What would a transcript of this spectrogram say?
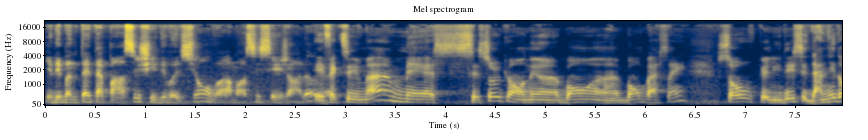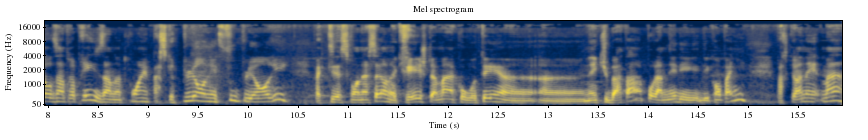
il y a des bonnes têtes à penser chez Dévolution, on va ramasser ces gens-là. Effectivement, mais c'est sûr qu'on est un bon, bon bassin, sauf que l'idée, c'est d'amener d'autres entreprises dans notre coin, parce que plus on est fou, plus on rit. Fait que ce qu'on essaie, on a créé justement à côté un, incubateur pour amener des, compagnies. Parce qu'honnêtement,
